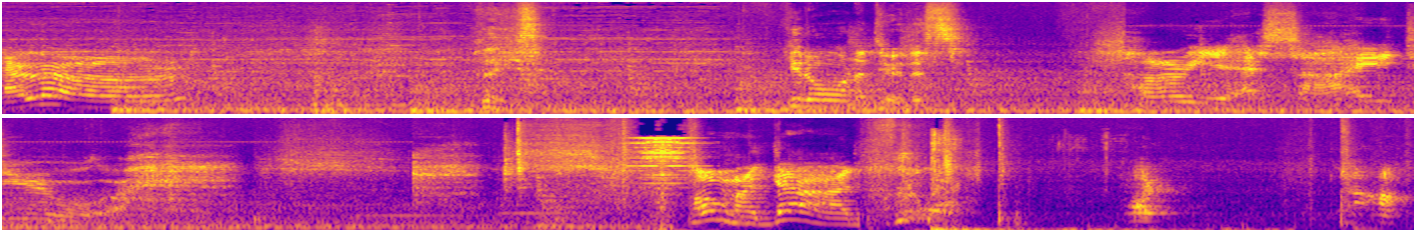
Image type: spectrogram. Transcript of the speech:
Hello. Please. You don't want to do this. Oh, yes, I do. Oh my god. Ah.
